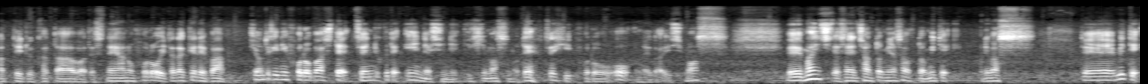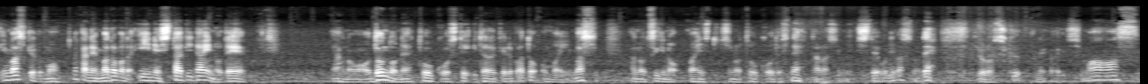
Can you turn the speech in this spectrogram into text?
っている方はですねあのフォローいただければ基本的にフォロバーして全力でいいねしに行きますのでぜひフォローをお願いします、えー、毎日ですねちゃんと皆さんのことを見ております。で見ていますけどもなんかねまだまだいいねしたりないのであのどんどんね投稿していただければと思います。あの次の毎日の投稿ですね楽しみにしておりますのでよろしくお願いします。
